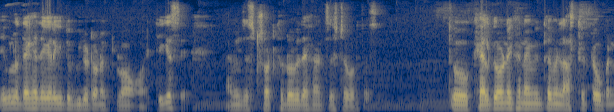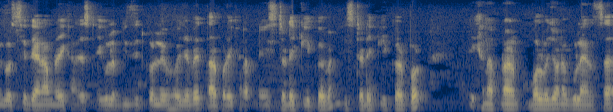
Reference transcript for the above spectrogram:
এগুলো দেখাতে গেলে কিন্তু ভিডিওটা অনেক লং হয়। ঠিক আছে? আমি জাস্ট শর্টকাট ভাবে দেখানোর চেষ্টা করতেছি। তো খেয়াল করুন, এখানে আমি আমি লাস্টেরটা ওপেন করছি দেন আমরা এখানে জাস্ট এগুলো ভিজিট করলে হয়ে যাবে। তারপর এখানে আপনি স্টার্টে ক্লিক করবেন। স্টার্টে ক্লিক করার পর এখানে আপনার বলবে যে অনেকগুলো অ্যান্সার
